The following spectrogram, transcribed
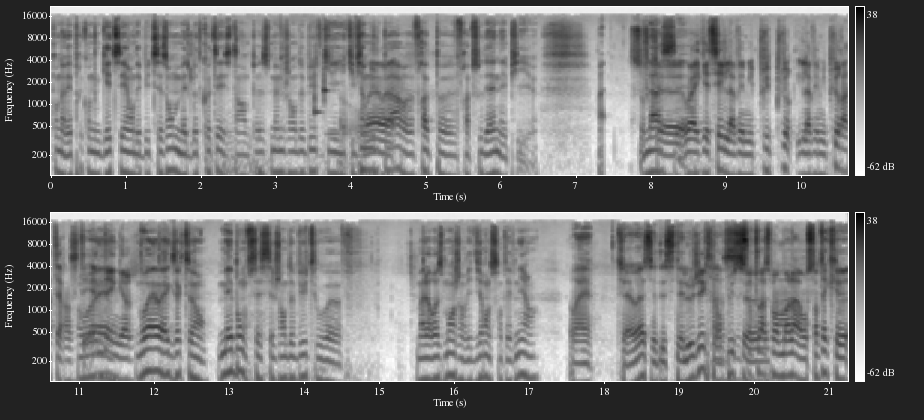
qu'on avait pris contre Getse en début de saison, mais de l'autre côté, c'était un peu ce même genre de but qui, qui vient Ouais, de nulle ouais. part, euh, frappe, euh, frappe soudaine, et puis. euh, Sauf Là, que ouais, il l'avait mis plus, plus, il l'avait mis plus rater. hein. C'était ouais. Endeng. hein. Ouais, ouais, exactement. Mais bon, c'est le genre de but où, euh, malheureusement, j'ai envie de dire, on le sentait venir. hein. Ouais. C'est- Ouais, c'était logique. Ça, en plus, surtout euh, à ce moment-là, on sentait que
